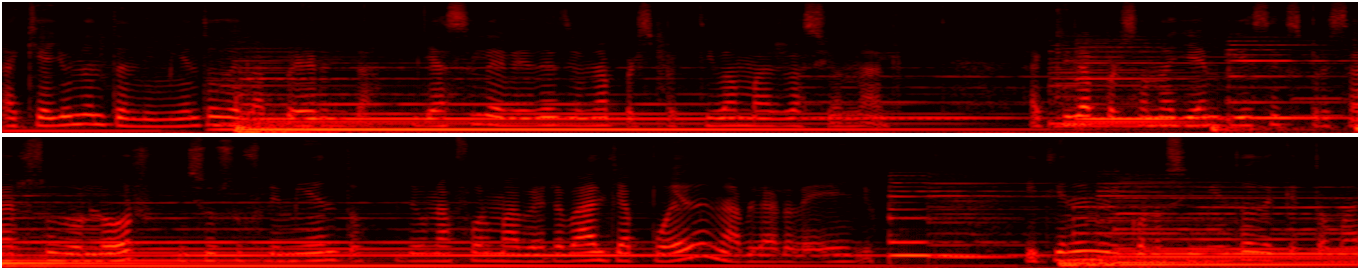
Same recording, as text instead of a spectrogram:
Aquí hay un entendimiento de la pérdida, ya se le ve desde una perspectiva más racional. Aquí la persona ya empieza a expresar su dolor y su sufrimiento de una forma verbal, ya pueden hablar de ello y tienen el conocimiento de que toma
